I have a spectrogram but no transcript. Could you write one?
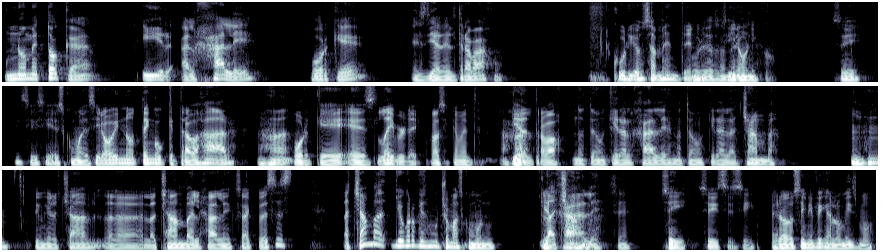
no me toca ir al jale porque es día del trabajo. Curiosamente, ¿no? Es Curiosamente. irónico. Sí, sí, sí, sí. Es como decir, hoy no tengo que trabajar Ajá. porque es Labor Day, básicamente. Ajá. Día del trabajo. No tengo que ir al jale, no tengo que ir a la chamba. Ujú. Tengo el cham- la, la chamba, el jale, exacto. Ese es, la chamba yo creo que es mucho más común. Que La el jale, chamba. sí. Sí, sí, sí, sí. Pero significan lo mismo.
